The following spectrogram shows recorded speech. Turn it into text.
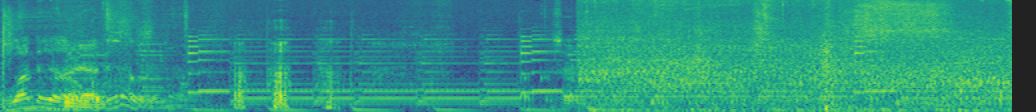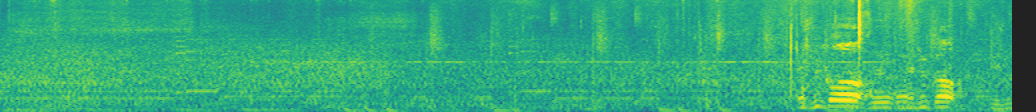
누구한테 전화해야 뭐. 되냐 그러면? 대신 거, 대신 거, 대신.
